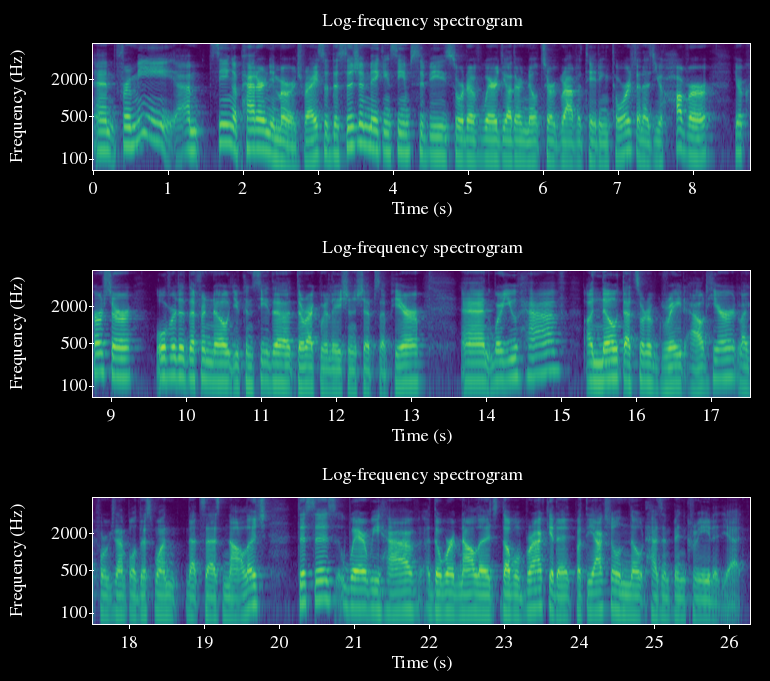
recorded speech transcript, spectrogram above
And for me, I'm seeing a pattern emerge, right? So decision making seems to be sort of where the other notes are gravitating towards. And as you hover your cursor over the different note, you can see the direct relationships appear. And where you have a note that's sort of grayed out here, like for example, this one that says knowledge, this is where we have the word knowledge double bracketed, but the actual note hasn't been created yet.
